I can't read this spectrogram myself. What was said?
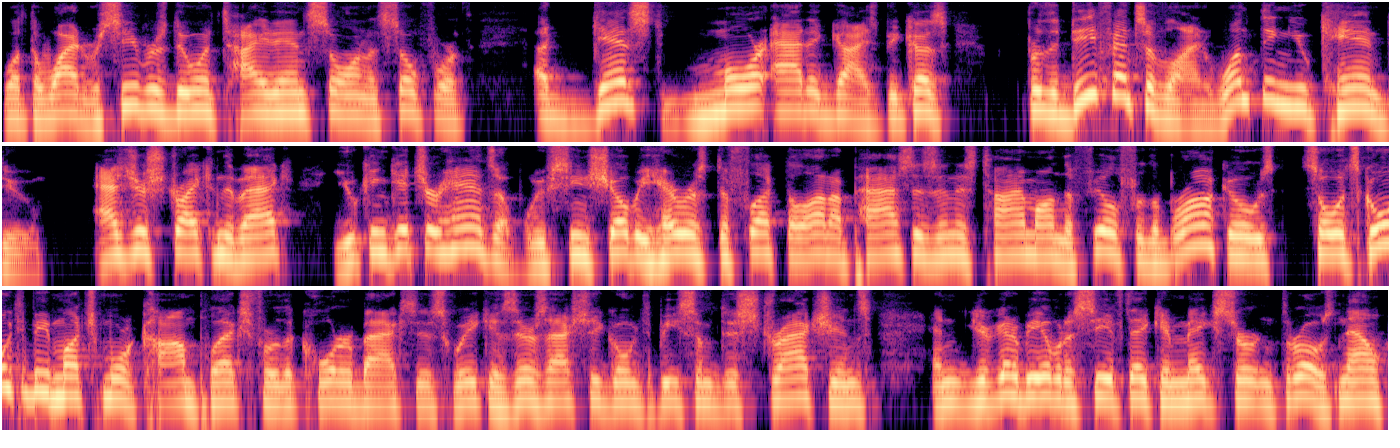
what the wide receivers doing, tight ends, so on and so forth, against more added guys. Because for the defensive line, one thing you can do as you're striking the back, you can get your hands up. We've seen Shelby Harris deflect a lot of passes in his time on the field for the Broncos. So it's going to be much more complex for the quarterbacks this week as there's actually going to be some distractions and you're going to be able to see if they can make certain throws. Now,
